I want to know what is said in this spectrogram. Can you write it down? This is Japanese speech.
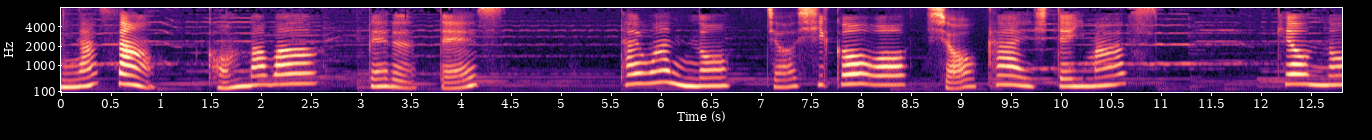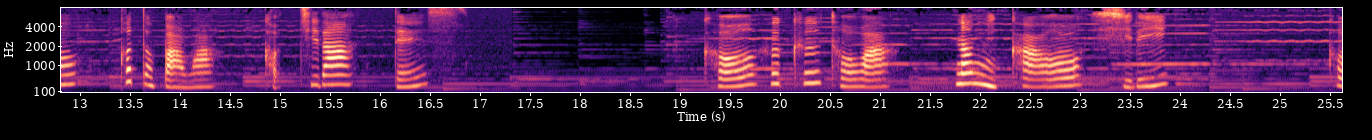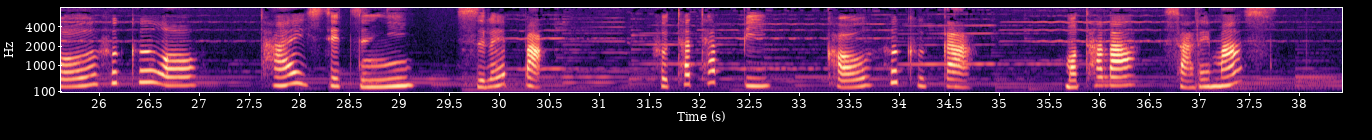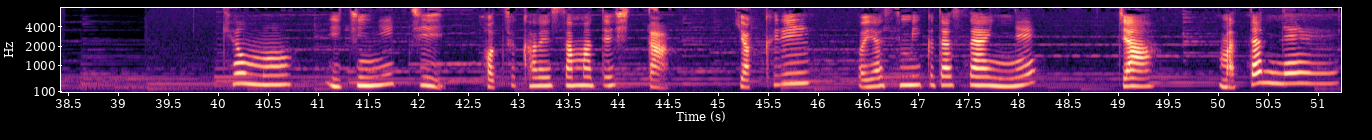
皆さん、こんばんは。ベルです。台湾の女子語を紹介しています。今日の言葉はこちらです。幸福とは何かを知り、幸福を大切にすれば再び幸福がもたらされます。今日も一日お疲れ様でした。ゆっくりお休みくださいね。じゃあまたね。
